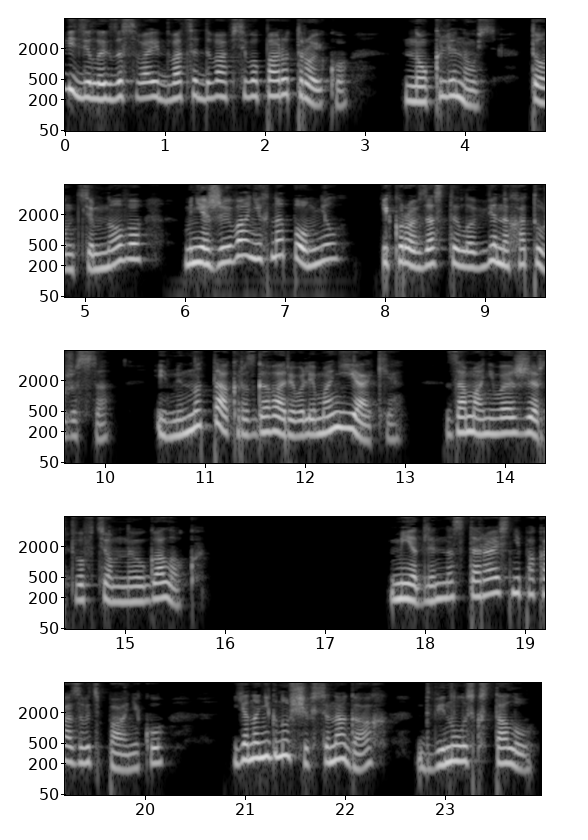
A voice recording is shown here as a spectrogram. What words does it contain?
видела их за свои двадцать два всего пару-тройку, но, клянусь, тон темного мне живо о них напомнил, и кровь застыла в венах от ужаса. Именно так разговаривали маньяки заманивая жертву в темный уголок. Медленно, стараясь не показывать панику, я на негнущихся ногах двинулась к столу,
